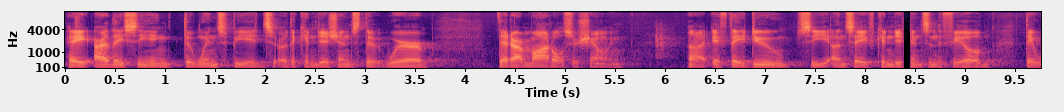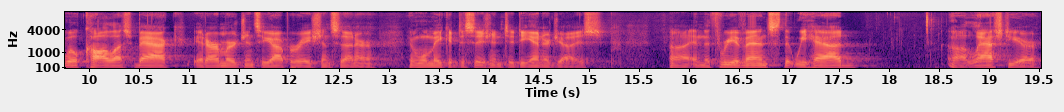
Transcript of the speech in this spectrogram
hey, are they seeing the wind speeds or the conditions that we're, that our models are showing? Uh, If they do see unsafe conditions in the field, they will call us back at our Emergency Operations Center, and we'll make a decision to de-energize. Uh, And the three events that we had uh, last year,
